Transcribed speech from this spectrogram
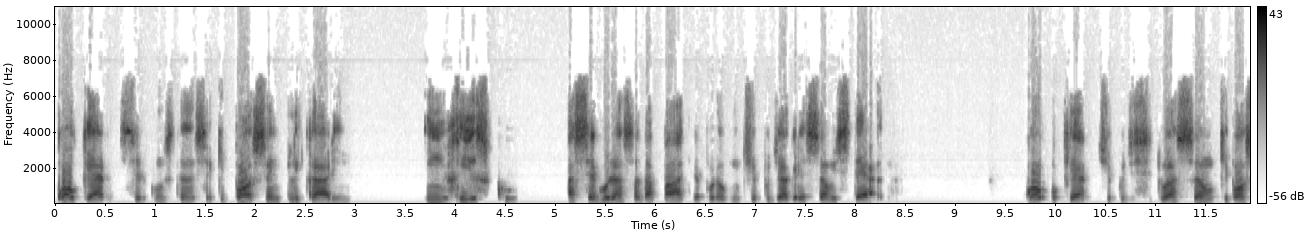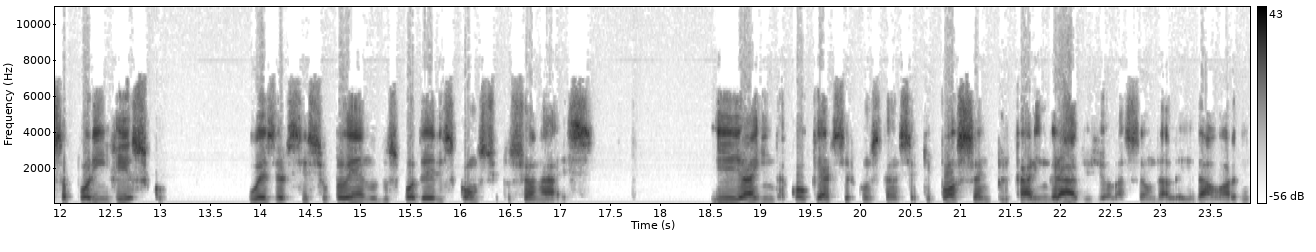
qualquer circunstância que possa implicar em, em risco à segurança da pátria por algum tipo de agressão externa, qualquer tipo de situação que possa pôr em risco o exercício pleno dos poderes constitucionais e ainda qualquer circunstância que possa implicar em grave violação da lei e da ordem,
